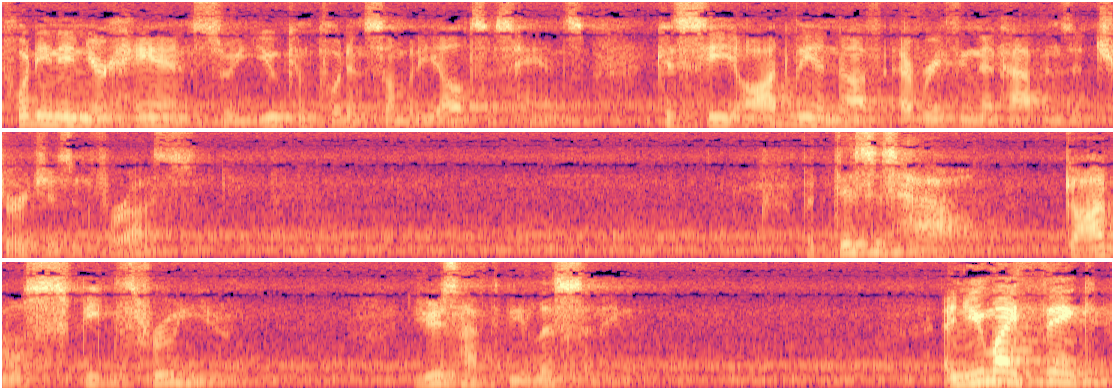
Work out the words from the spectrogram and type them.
putting in your hands so you can put in somebody else's hands? Because, see, oddly enough, everything that happens at church isn't for us. But this is how God will speak through you. You just have to be listening. And you might think,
